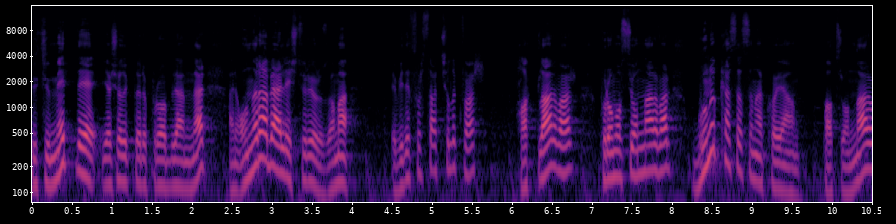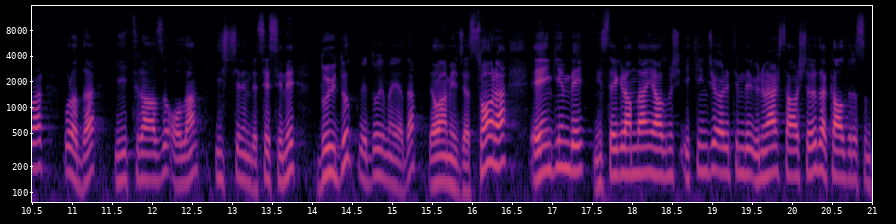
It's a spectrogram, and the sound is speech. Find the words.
hükümetle yaşadıkları problemler hani onları haberleştiriyoruz ama e bir de fırsatçılık var, haklar var, promosyonlar var. Bunu kasasına koyan patronlar var. Burada itirazı olan işçinin de sesini duyduk ve duymaya da devam edeceğiz. Sonra Engin Bey Instagram'dan yazmış ikinci öğretimde üniversite harçları da kaldırılsın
